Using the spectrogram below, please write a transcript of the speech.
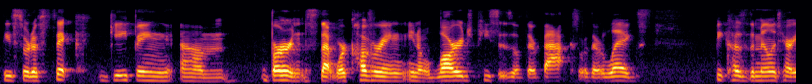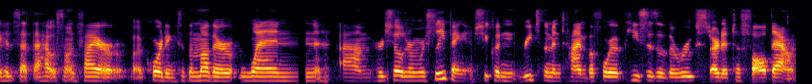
these sort of thick, gaping um, burns that were covering, you know, large pieces of their backs or their legs because the military had set the house on fire, according to the mother, when um, her children were sleeping and she couldn't reach them in time before the pieces of the roof started to fall down.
